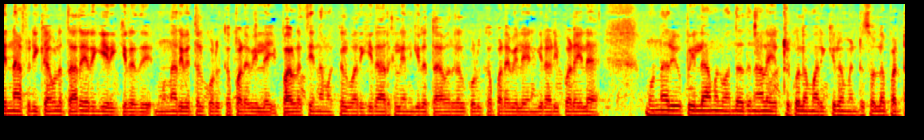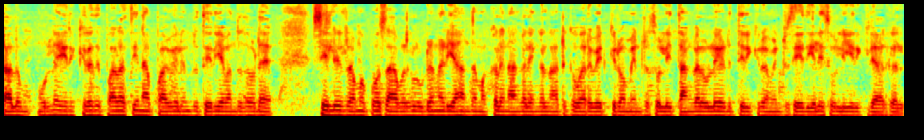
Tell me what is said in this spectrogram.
தென்னாப்பிரிக்காவில் தரையிறங்கி இருக்கிறது. முன்னறிவித்தல் கொடுக்கப்படவில்லை. பாலஸ்தீன மக்கள் வருகிறார்கள் என்கிற தவறுகள் கொடுக்கப்படவில்லை என்கிற அடிப்படையில் முன்னறிவிப்பு இல்லாமல் வந்ததுனால ஏற்றுக்கொள்ள மறுக்கிறோம் என்று சொல்லப்பட்டாலும் உள்ளே இருக்கிறது பாலஸ்தீன அப்பாவிகள் என்று தெரிய வந்ததோடு சிலில் ரமபோசா அவர்கள் உடனடியாக அந்த மக்களை நாங்கள் எங்கள் நாட்டுக்கு வரவேற்கிறோம் என்று சொல்லி தாங்கள் உள்ளே எடுத்திருக்கிறோம் என்று செய்திகளை சொல்லியிருக்கிறார்கள்.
